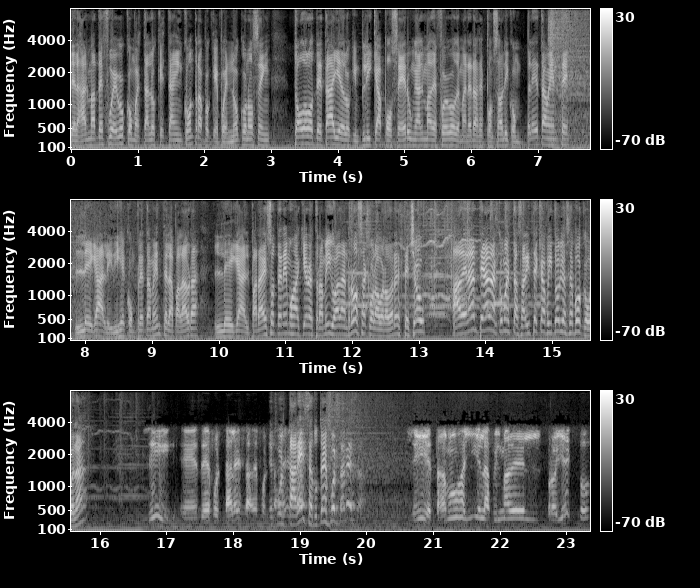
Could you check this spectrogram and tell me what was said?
de las armas de fuego, como están los que están en contra, porque pues no conocen todos los detalles de lo que implica poseer un arma de fuego de manera responsable y completamente legal. Y dije completamente la palabra legal. Para eso tenemos aquí a nuestro amigo Alan Rosa, colaborador de este show. Adelante, Alan, ¿cómo estás? Saliste de Capitolio hace poco, ¿verdad? Sí, eh, de Fortaleza, de De Fortaleza. Fortaleza, ¿tú estás en Fortaleza? Sí, estábamos allí en la firma del proyecto.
